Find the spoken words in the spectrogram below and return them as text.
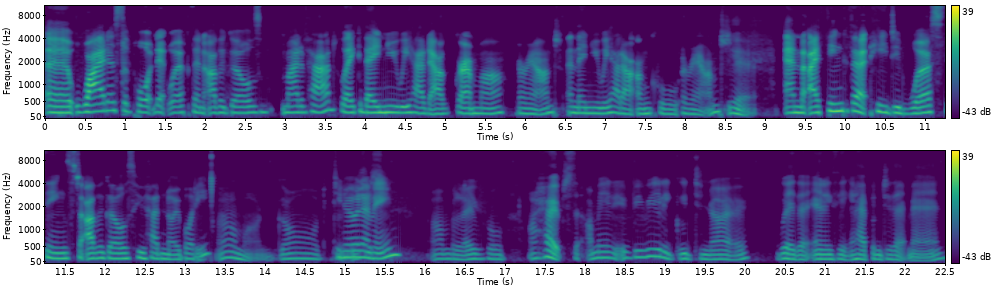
a wider support network than other girls might have had. Like they knew we had our grandma around and they knew we had our uncle around. Yeah. And I think that he did worse things to other girls who had nobody. Oh my God. Do you know what I mean? Unbelievable. I hope so. I mean, it'd be really good to know whether anything happened to that man.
